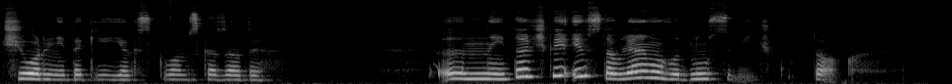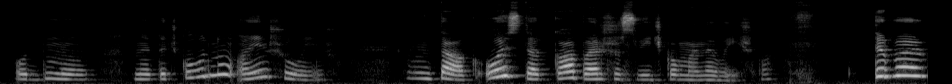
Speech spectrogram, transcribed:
чорні такі, як вам сказати, е, ниточки і вставляємо в одну свічку. Так. Одну ниточку в одну, а іншу в іншу. Так, ось така перша свічка в мене вийшла. Тепер е,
